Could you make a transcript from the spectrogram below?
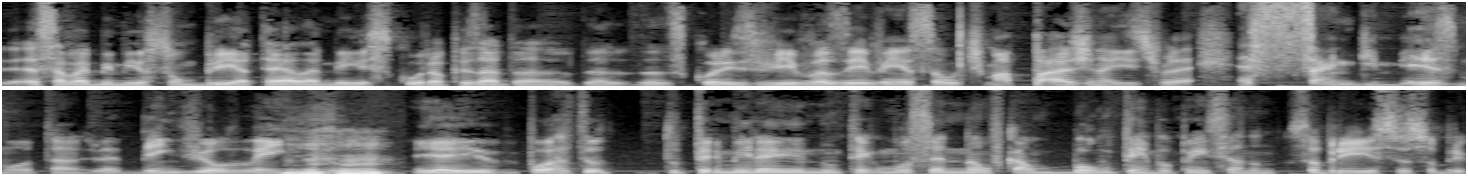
essa vibe meio sombria até, ela é meio escura, apesar da, da, das cores vivas, e vem essa última página e tipo, é, é sangue mesmo, tá? É bem violento. Uhum. E aí, porra, tu, tu termina e não tem como você não ficar um bom tempo pensando sobre isso, sobre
